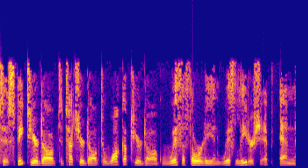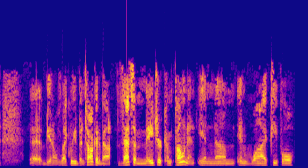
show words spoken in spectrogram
to speak to your dog, to touch your dog, to walk up to your dog with authority and with leadership. And uh, you know, like we've been talking about, that's a major component in um, in why people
